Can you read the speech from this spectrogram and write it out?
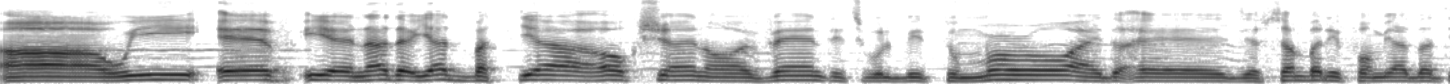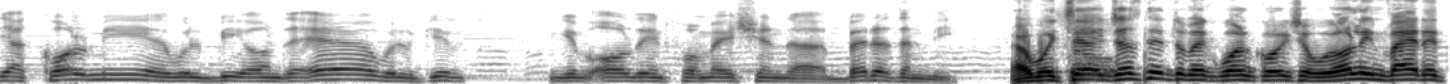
uh, we have here another Yad Batya auction or event. It will be tomorrow. I, uh, if somebody from Yad Batya call me, I will be on the air. We'll give give all the information uh, better than me. Uh, which I just need to make one correction. We're all invited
